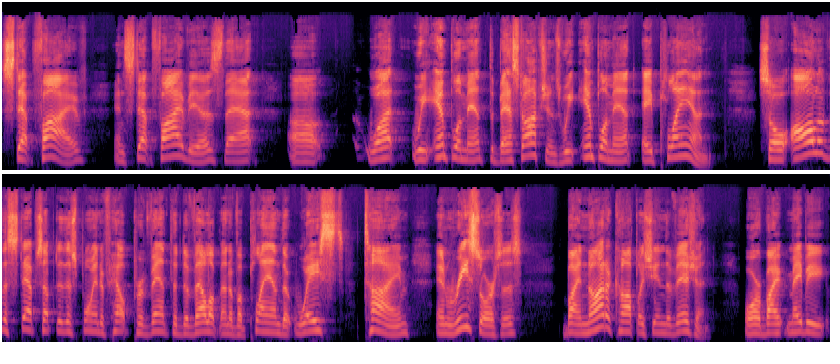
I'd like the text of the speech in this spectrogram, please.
step five. And step five is that uh, what we implement the best options, we implement a plan. So, all of the steps up to this point have helped prevent the development of a plan that wastes time and resources by not accomplishing the vision or by maybe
